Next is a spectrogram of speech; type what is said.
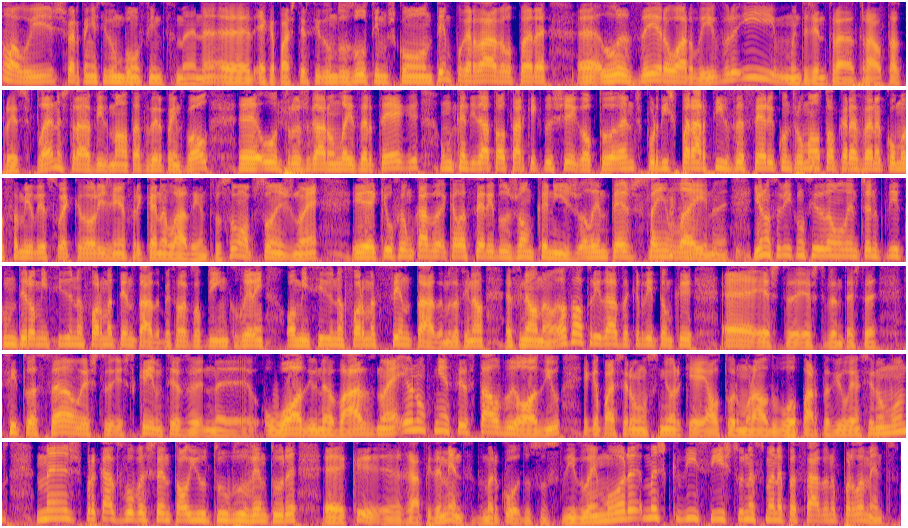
Olá Luís, espero que tenhas tido um bom fim de semana. Uh, é capaz de ter sido um dos últimos com tempo agradável para uh, lazer ao ar livre e muita gente terá, terá optado por esses planos. Terá havido malta a fazer paintball, uh, outros jogaram laser tag. Um candidato autárquico do Chega optou antes por disparar tiros a sério contra uma autocaravana com uma família sueca de origem africana lá dentro. São opções, não é? Aquilo foi um bocado aquela série do João Canijo, Alentejo sem lei, não é? E eu não sabia que um cidadão alentejano podia cometer homicídio na forma tentada. Pensava que só podia incorrer em homicídio na forma sentada, mas afinal, afinal não. As autoridades acreditam que uh, este, este, portanto, esta situação, este, este crime teve na, o ódio na base, não é? Eu não conheço esse tal de ódio, é capaz de ser um senhor que é autor moral de boa parte da violência no mundo, mas por acaso vou bastante ao YouTube do Ventura, uh, que uh, rapidamente demarcou do sucedido em Moura, mas que disse isto na semana passada no Parlamento.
